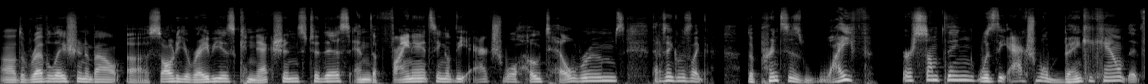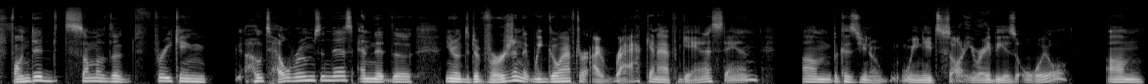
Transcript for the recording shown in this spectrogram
uh, the revelation about uh, Saudi Arabia's connections to this, and the financing of the actual hotel rooms. That I think it was like the prince's wife or something was the actual bank account that funded some of the freaking hotel rooms in this and that the you know the diversion that we go after Iraq and Afghanistan um because you know we need Saudi Arabia's oil um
